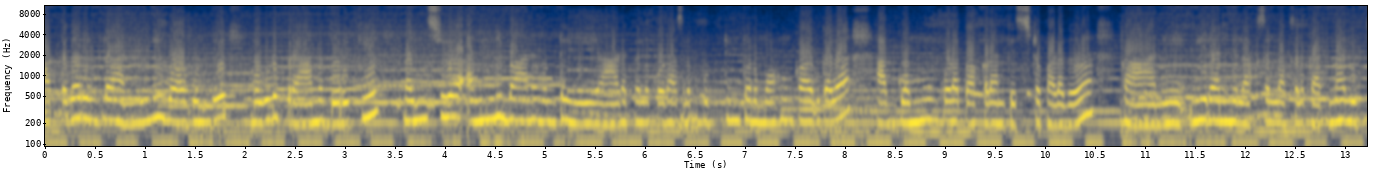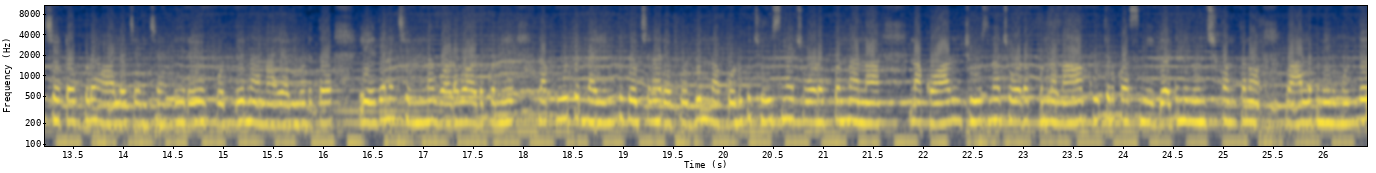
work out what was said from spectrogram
అత్తగారి ఇంట్లో అన్నీ బాగుండి మొగుడు ప్రేమ దొరికి మంచిగా అన్ని బాగానే ఉంటే ఆడపిల్ల కూడా అసలు పుట్టింటోని మొహం కాదు కదా. ఆ గుమ్మం కూడా తొక్కడానికి ఇష్టపడదు. కానీ మీరు అన్ని లక్షల లక్షల కట్నాలు ఇచ్చేటప్పుడు ఆలోచించండి. రేపు పొద్దున నా అల్లుడితో ఏదైనా చిన్న గొడవ ఆడుకొని నా కూతురు నా ఇంటికి వచ్చినా రేపు పొద్దున్న నా కొడుకు చూసినా చూడకుండా నా నా కోడలు చూసినా చూడకుండా నా కూతురు కోసం ఈ గది నేను ఉంచుకుంటాను. వాళ్ళకి నేను ముందే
